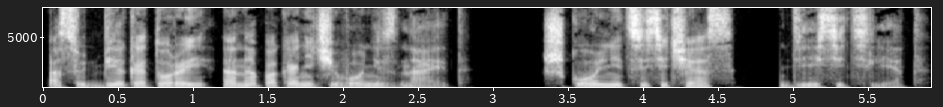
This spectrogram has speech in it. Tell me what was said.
о судьбе которой она пока ничего не знает. Школьнице сейчас 10 лет.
